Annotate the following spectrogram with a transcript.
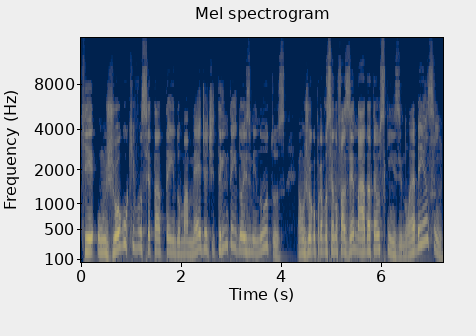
que um jogo que você tá tendo uma média de 32 minutos é um jogo pra você não fazer nada até os 15. Não é bem assim.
